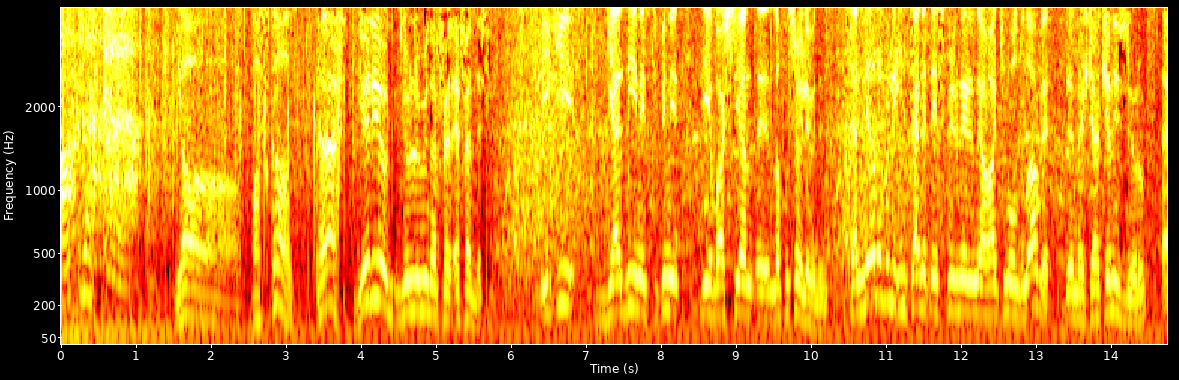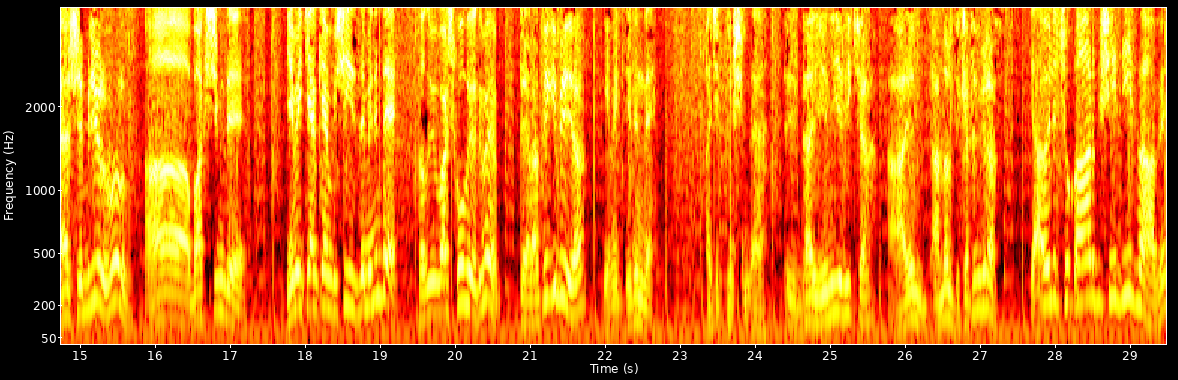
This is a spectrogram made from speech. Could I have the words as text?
akla kara, Ya Pascal Heh geliyor gönlümün efe, efendisi. iyi ki geldi yine tipini diye başlayan e, lafı söylemedin. Sen ne ara böyle internet esprilerine hakim oldun abi? Demek erken izliyorum. Her şey biliyorum oğlum. Aa bak şimdi. Yemek yerken bir şey izlemenin de tadı bir başka oluyor değil mi? Terapi gibi ya. Yemek dedin de acıktım şimdi ha. E, Daha yeni yedik ya. Hayır Anıl dikkat et biraz. Ya öyle çok ağır bir şey değil be abi.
